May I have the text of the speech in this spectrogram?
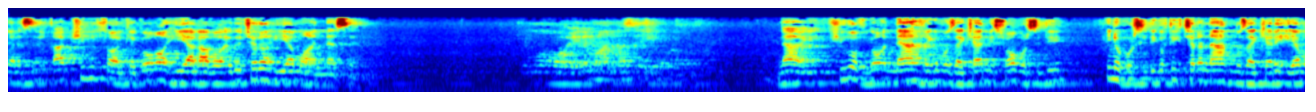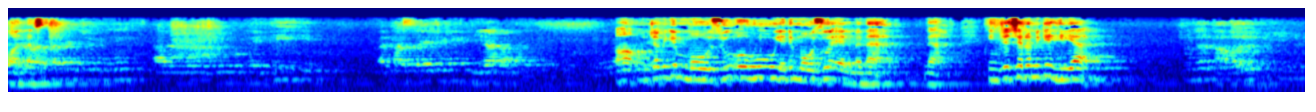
جلسه قبل کی بود؟ سوال که آقا هی قواعد چرا هی مؤنثه؟ مؤنثه نه کی گفت؟ گفت نه مگه مذکر نیست. شما پرسیدی؟ اینو پرسیدی گفتی که چرا نه مذکره هی مؤنث آها اونجا میگه موضوع او یعنی موضوع علم نه نه. اینجا چرا میگه هیه چون داره قواعد رو می‌گیره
